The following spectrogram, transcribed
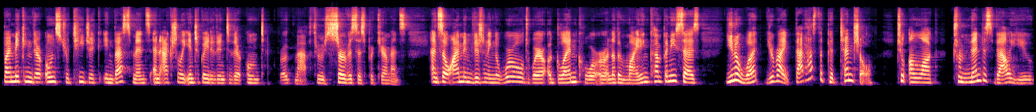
by making their own strategic investments and actually integrate it into their own tech roadmap through services procurements. And so I'm envisioning a world where a Glencore or another mining company says, you know what? You're right. That has the potential to unlock tremendous value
